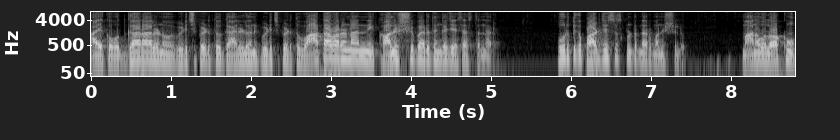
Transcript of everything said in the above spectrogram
ఆ యొక్క ఉద్గారాలను విడిచిపెడుతూ గాలిలోనికి విడిచిపెడుతూ వాతావరణాన్ని కాలుష్యభరితంగా చేసేస్తున్నారు. పూర్తిగా పాడు చేసేసుకుంటున్నారు మనుషులు. మానవ లోకం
